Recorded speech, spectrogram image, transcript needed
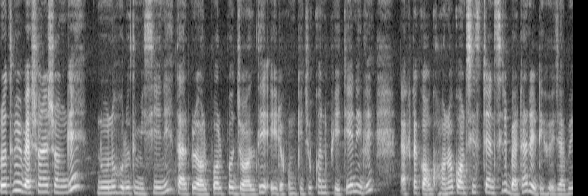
প্রথমে বেসনের সঙ্গে নুন হলুদ মিশিয়ে নিয়ে, তারপরে অল্প অল্প জল দিয়ে এইরকম কিছুক্ষণ ফেটিয়ে নিলে একটা ঘন কনসিস্টেন্সির ব্যাটার রেডি হয়ে যাবে।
